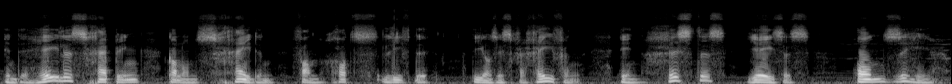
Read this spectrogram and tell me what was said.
in de hele schepping kan ons scheiden van Gods liefde, die ons is gegeven in Christus Jezus, onze Heer.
